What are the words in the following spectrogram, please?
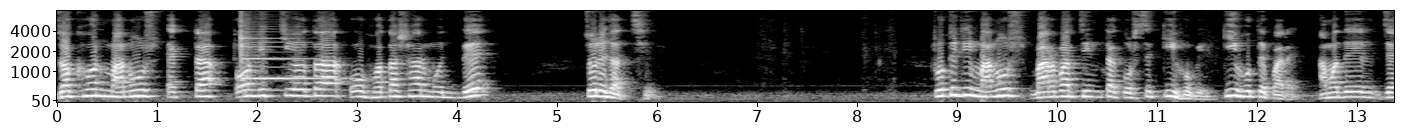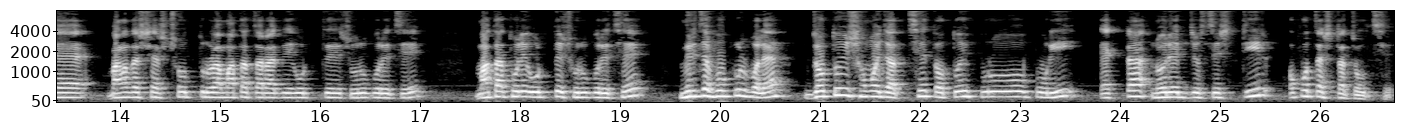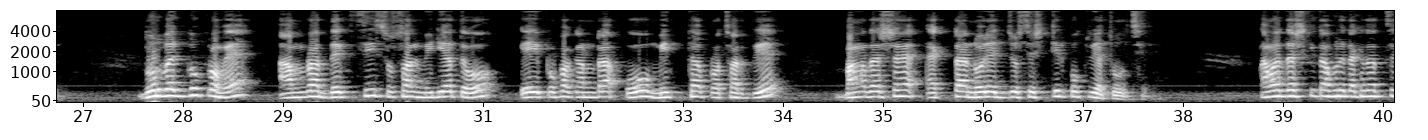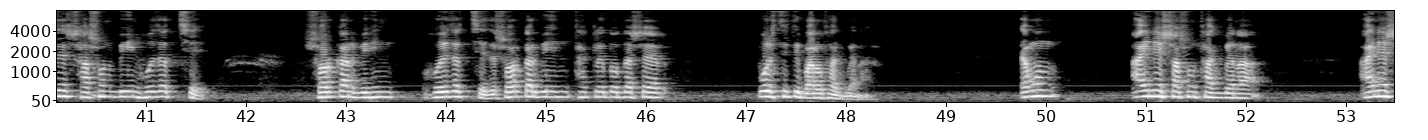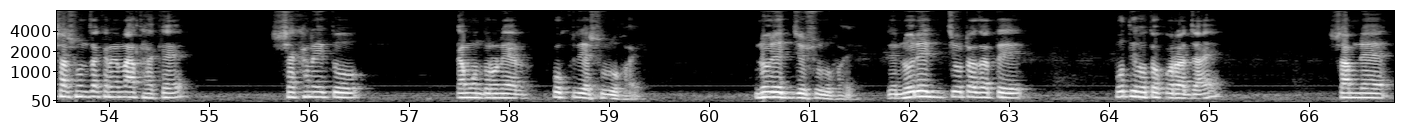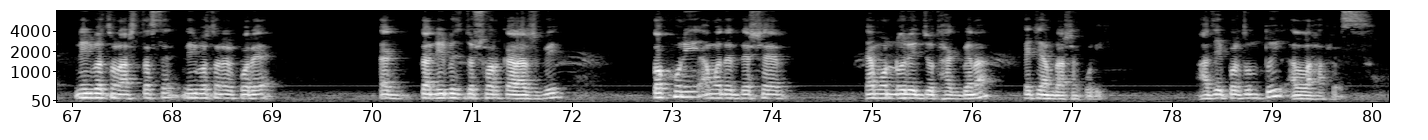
যখন মানুষ একটা অনিশ্চয়তা ও হতাশার মধ্যে চলে যাচ্ছে। প্রতিটি মানুষ বারবার চিন্তা করছে, কি হবে? কি হতে পারে? আমাদের যে বাংলাদেশের শত্রুরা মাথা চারা দিয়ে উঠতে শুরু করেছে মাথা তুলে উঠতে শুরু করেছে। মির্জা ফখরুল বলেন, যতই সময় যাচ্ছে, ততই পুরোপুরি একটা নৈরাজ্য সৃষ্টির অপচেষ্টা চলছে। দুর্ভাগ্যক্রমে আমরা দেখছি সোশ্যাল মিডিয়াতেও এই প্রপাকাণ্ডা ও মিথ্যা প্রচার দিয়ে বাংলাদেশে একটা নৈরাজ্য সৃষ্টির প্রক্রিয়া চলছে। আমাদের দেশ কি তাহলে দেখা যাচ্ছে শাসনবিহীন হয়ে যাচ্ছে? সরকারবিহীন হয়ে যাচ্ছে? যে সরকারবিহীন থাকলে তো দেশের পরিস্থিতি ভালো থাকবে না। এমন আইনের শাসন থাকবে না। আইনের শাসন যেখানে না থাকে, সেখানেই তো এমন ধরনের প্রক্রিয়া শুরু হয়, নৈরাজ্য শুরু হয়। যে নৈরাজ্যটা যাতে প্রতিহত করা যায়, সামনে নির্বাচন আসতেছে, নির্বাচনের পরে একটা নির্বাচিত সরকার আসবে, তখনই আমাদের দেশের এমন নৈরাজ্য থাকবে না। এটি আমরা আশা করি। আজ এই পর্যন্তই আল্লাহ হাফেজ।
